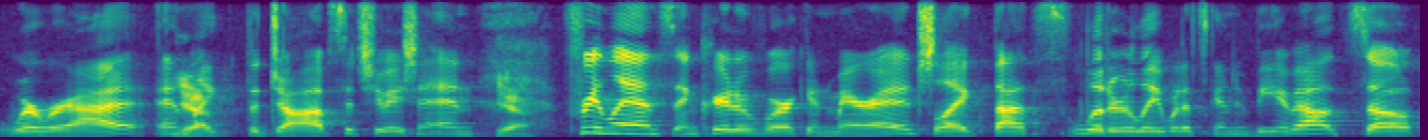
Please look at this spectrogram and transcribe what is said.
where we're at and Yeah. like the job situation and Yeah. freelance and creative work and marriage like that's literally what it's going to be about so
